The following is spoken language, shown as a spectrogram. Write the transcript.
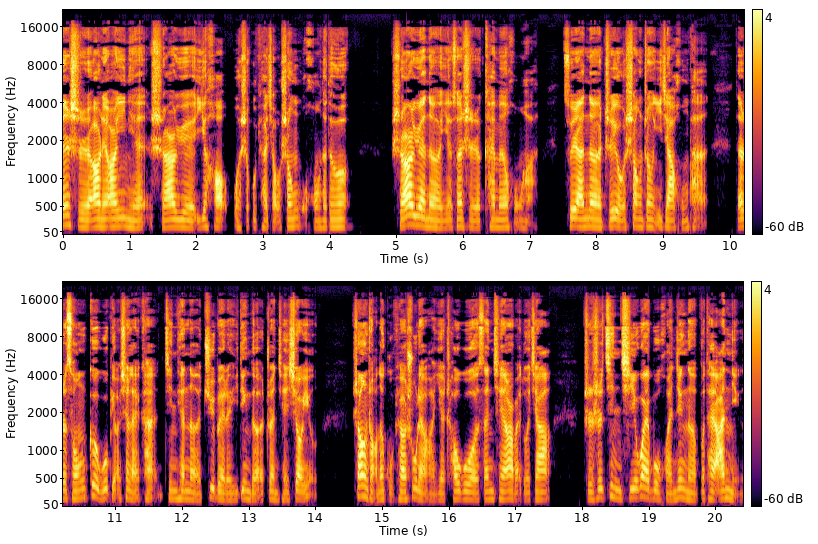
天是二零二一年十二月一号，我是股票小生黄德德。十二月呢也算是开门红哈，虽然呢只有上证一家红盘，但是从个股表现来看，今天呢具备了一定的赚钱效应，上涨的股票数量啊也超过三千二百多家。只是近期外部环境呢不太安宁，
